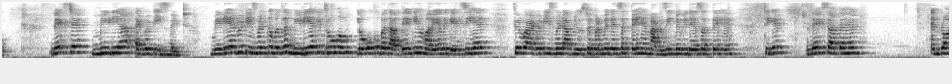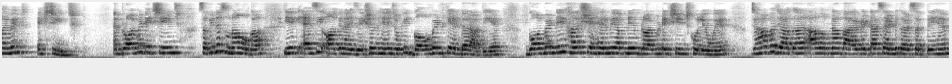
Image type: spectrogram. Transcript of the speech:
नेक्स्ट है मीडिया एडवर्टीजमेंट मीडिया एडवर्टीजमेंट का मतलब मीडिया के थ्रू हम लोगों को बताते हैं कि हमारे यहाँ वैकेंसी है। फिर वो एडवर्टीजमेंट आप न्यूज़पेपर में दे सकते हैं मैगजीन में भी दे सकते हैं। ठीक है? नेक्स्ट आता है एम्प्लॉयमेंट एक्सचेंज एम्प्लॉयमेंट एक्सचेंज सभी ने सुना होगा, ये एक ऐसी ऑर्गेनाइजेशन है जो कि गवर्नमेंट के अंडर आती है। गवर्नमेंट ने हर शहर में अपने एम्प्लॉयमेंट एक्सचेंज खोले हुए हैं, जहाँ पर जाकर आप अपना बायोडाटा सेंड कर सकते हैं।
